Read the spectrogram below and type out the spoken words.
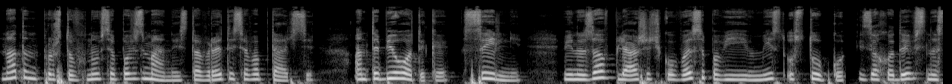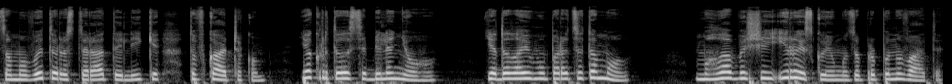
Натан проштовхнувся повз мене і став ритися в аптечці. Антибіотики, сильні. Він узяв пляшечку, висипав її в міст у ступку і заходився несамовито розтирати ліки товкачиком. Я крутилася біля нього. Я дала йому парацетамол. Могла би ще й риску йому запропонувати.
